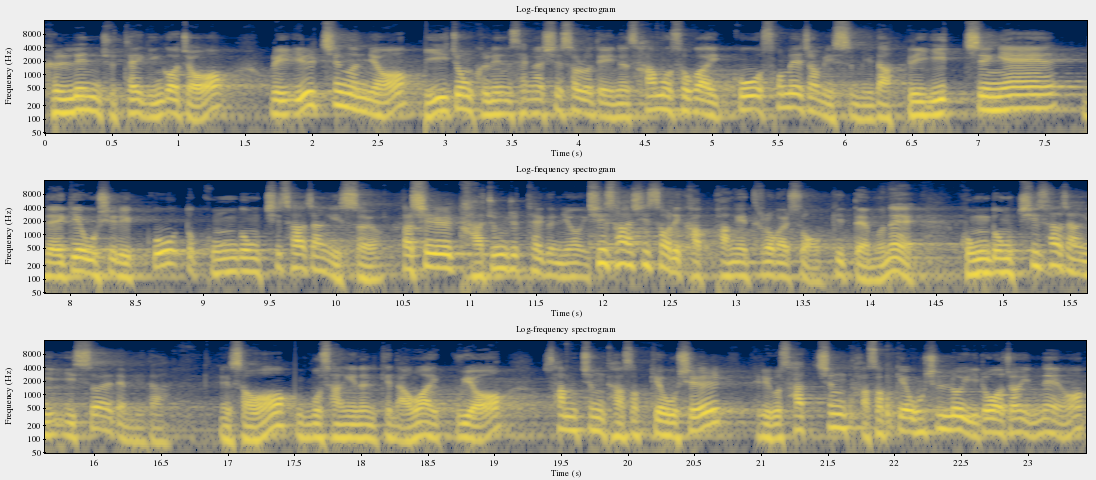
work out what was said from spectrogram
근린 주택인 거죠. 우리 1층은요, 2종 근린 생활 시설로 되어 있는 사무소가 있고 소매점이 있습니다. 그리고 2층에 4개 호실이 있고 또 공동 치사장이 있어요. 사실 다중주택은요, 치사 시설이 각 방에 들어갈 수 없기 때문에 공동 치사장이 있어야 됩니다. 그래서 공부상에는 이렇게 나와 있고요. 3층 5개 호실, 그리고 4층 5개 호실로 이루어져 있네요.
